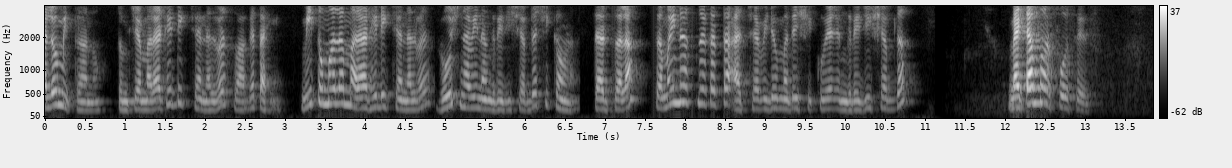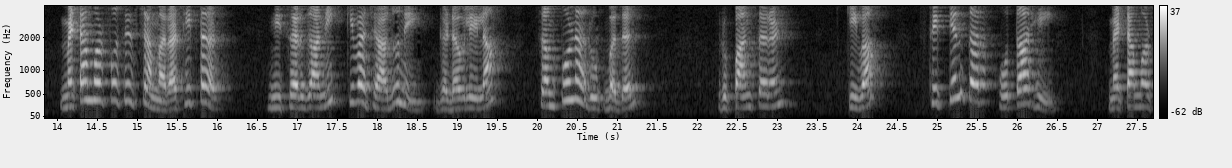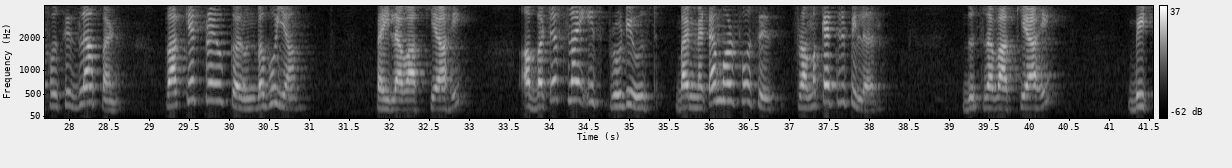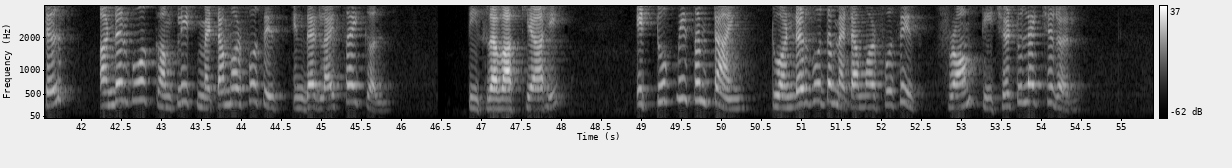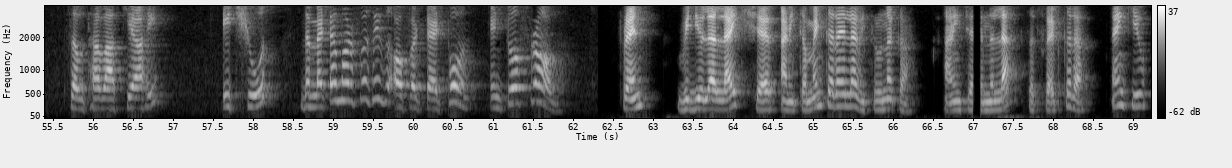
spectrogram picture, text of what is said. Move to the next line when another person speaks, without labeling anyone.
Hello मित्रांनो तुमच्या Marathi Dick चॅनलवर स्वागत आहे. मी तुम्हाला मराठी डिक चॅनलवर रोज नवीन अंग्रेजी शब्द शिकवणार. तर चला समय नसणं करता आजच्या व्हिडिओमध्ये शिकूया इंग्रजी शब्द. मेटामॉर्फोसिस मेटामॉर्फोसिसच्या मराठीत अर्थ निसर्गाने किंवा जादूने घडवलेला संपूर्ण रूप बदल रूपांतरण किंवा स्थित्यंतर होत आहे. मेटामॉर्फोसिसला आपण वाक्यात प्रयोग करून बघूया. पहिला वाक्य आहे a butterfly is produced by metamorphosis from a caterpillar दुसरा वाक्य आहे beetles undergo a complete metamorphosis in their life cycle तिसरा वाक्य आहे it took me some time to undergo the metamorphosis from teacher to lecturer चौथा वाक्य आहे it shows the metamorphosis of a tadpole into a frog friends व्हिडिओला like share आणि comment करायला विसरू नका. आणि चॅनलला सबस्क्राईब करा. थँक्यू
